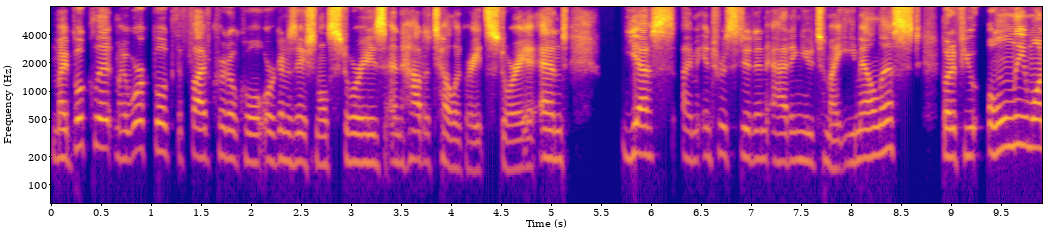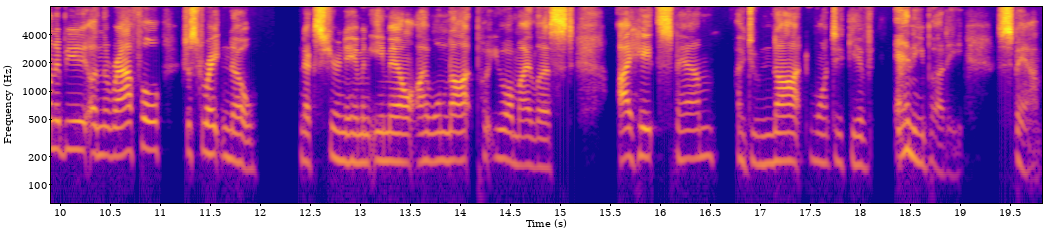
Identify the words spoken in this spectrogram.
my booklet, my workbook, the five critical organizational stories, and how to tell a great story. And yes, I'm interested in adding you to my email list. But if you only want to be on the raffle, just write no next to your name and email. I will not put you on my list. I hate spam. I do not want to give anybody spam.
